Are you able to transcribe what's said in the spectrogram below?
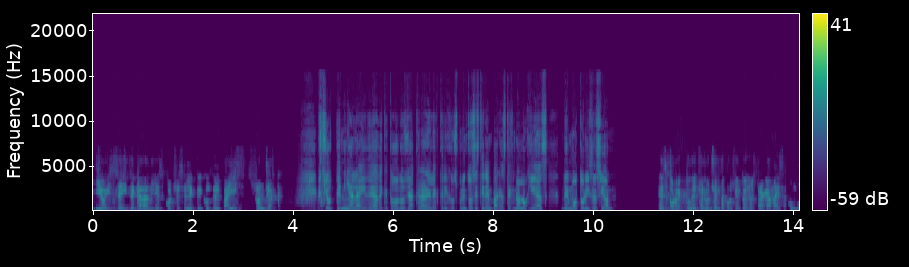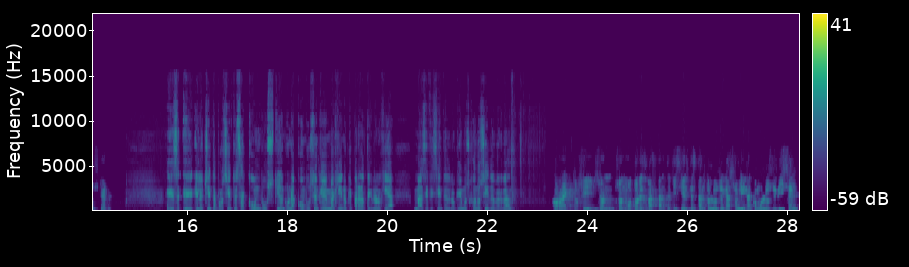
y hoy 6 de cada 10 coches eléctricos del país son Jack. Yo tenía la idea de que todos los Jack eran eléctricos, pero entonces tienen varias tecnologías de motorización. Es correcto, de hecho el 80% de nuestra gama es a combustión. Es, eh, el 80% es a combustión, una combustión que me imagino que para la tecnología más eficiente de lo que hemos conocido, ¿verdad? Correcto, sí, son, son motores bastante eficientes, tanto los de gasolina como los de diésel,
